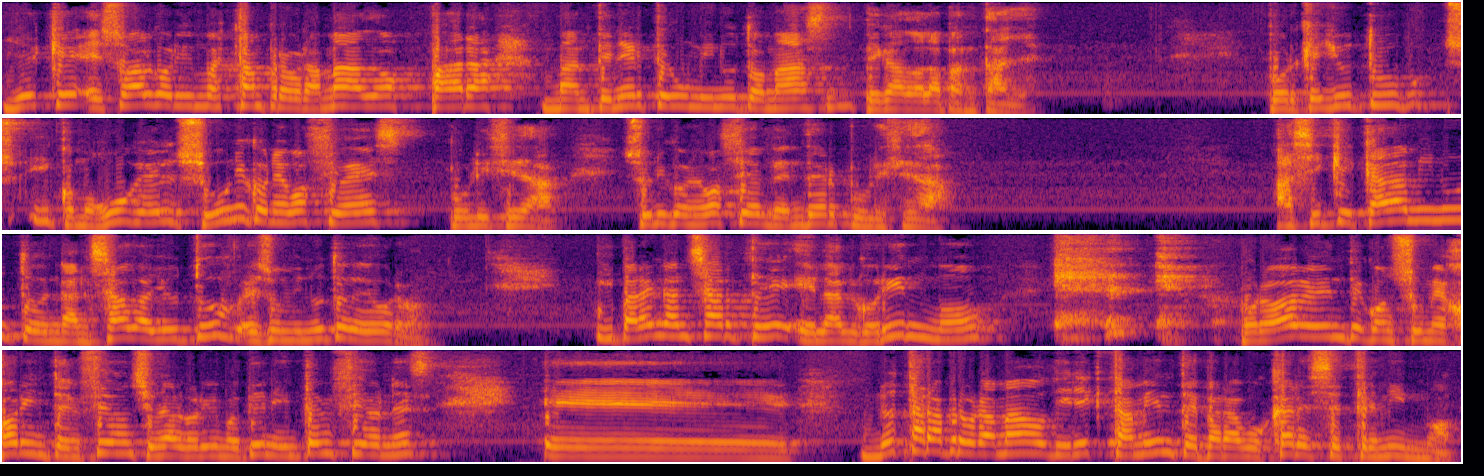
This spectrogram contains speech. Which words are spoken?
Y es que esos algoritmos están programados para mantenerte un minuto más pegado a la pantalla. Porque YouTube, como Google, su único negocio es publicidad. Su único negocio es vender publicidad. Así que cada minuto enganchado a YouTube es un minuto de oro. Y para engancharte, el algoritmo, probablemente con su mejor intención, si un algoritmo tiene intenciones, eh, no estará programado directamente para buscar ese extremismo,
